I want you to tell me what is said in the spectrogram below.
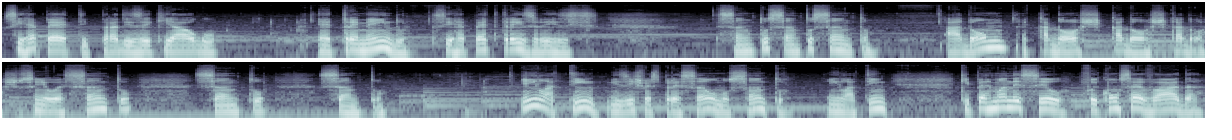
se repete para dizer que algo é tremendo, se repete três vezes. Santo, Santo, Santo. Adom é Kadosh, Kadosh, Kadosh. O Senhor é santo, santo, santo. Em latim, existe uma expressão no santo, em latim, que permaneceu, foi conservada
